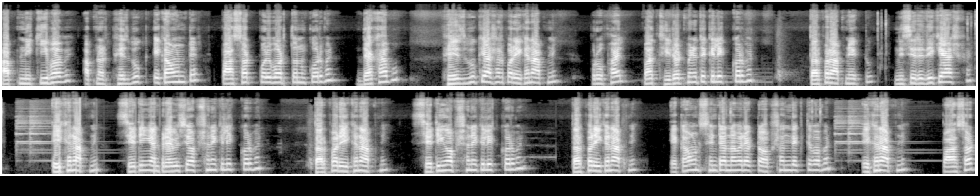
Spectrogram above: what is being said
আপনি কীভাবে আপনার ফেসবুক অ্যাকাউন্টের পাসওয়ার্ড পরিবর্তন করবেন দেখাবো। ফেসবুকে আসার পর এখানে আপনি প্রোফাইল বা থ্রি ডট মেনুতে ক্লিক করবেন। তারপর আপনি একটু নিচের দিকে আসবেন। এইখানে আপনি সেটিং অ্যান্ড প্রাইভেসি অপশানে ক্লিক করবেন। তারপর এইখানে আপনি সেটিং অপশানে ক্লিক করবেন। তারপর এখানে আপনি অ্যাকাউন্ট সেন্টার নামের একটা অপশান দেখতে পাবেন। এখানে আপনি পাসওয়ার্ড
